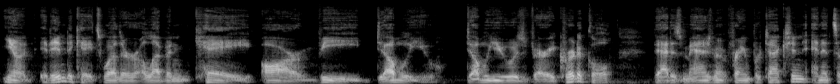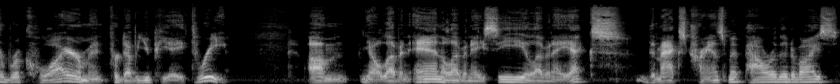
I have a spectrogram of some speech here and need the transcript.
you know it indicates whether 11k r v w. W is very critical that is management frame protection, and it's a requirement for WPA3. Um, you know, 11N, 11AC, 11AX, the max transmit power of the device,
